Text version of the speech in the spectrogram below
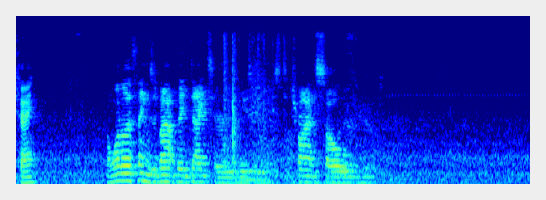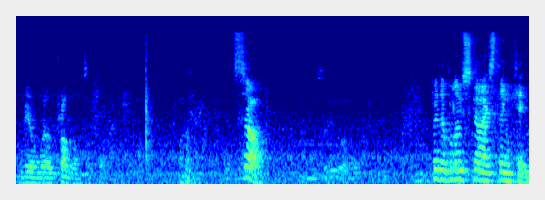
Okay. And one of the things about big data is, is to try and solve real world problems, if you like. Okay. So, bit of blue skies thinking.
